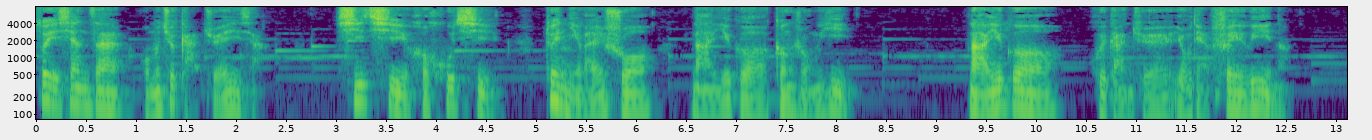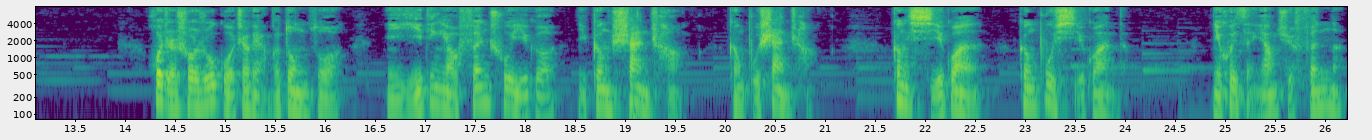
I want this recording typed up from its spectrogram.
所以现在我们去感觉一下，吸气和呼气，对你来说哪一个更容易？哪一个会感觉有点费力呢？或者说，如果这两个动作你一定要分出一个你更擅长、更不擅长、更习惯、更不习惯的，你会怎样去分呢？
